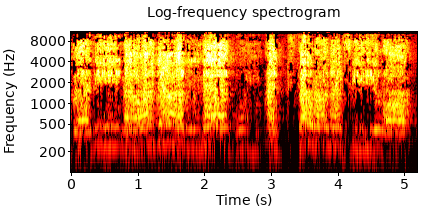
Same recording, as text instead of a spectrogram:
قَبْلِينَ وَجَعَلْنَاكُمْ أَكْثَرَ نَفِيرًا.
